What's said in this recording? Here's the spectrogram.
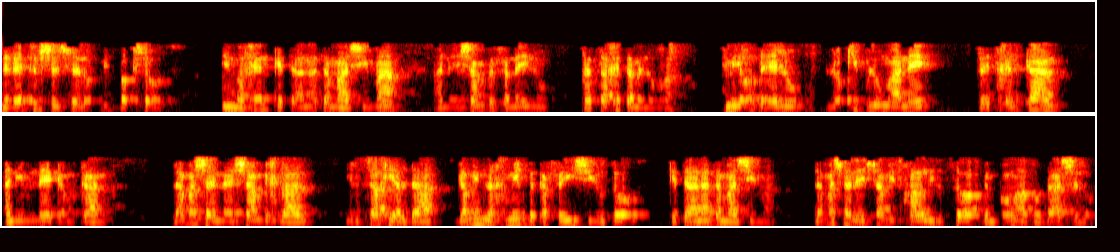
לרצף של שאלות מתבקשות, אם אכן כטענת המאשימה הנאשם בפנינו רצח את המנוחה. תמיהות אלו לא קיבלו מענה, ואת חלקן אני אמנה גם כאן. למה שהנאשם בכלל ירצח ילדה, גם אם נחמיר בכפי אישיותו כטענת המאשימה? למה שהנאשם יבחר לרצוח במקום העבודה שלו,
